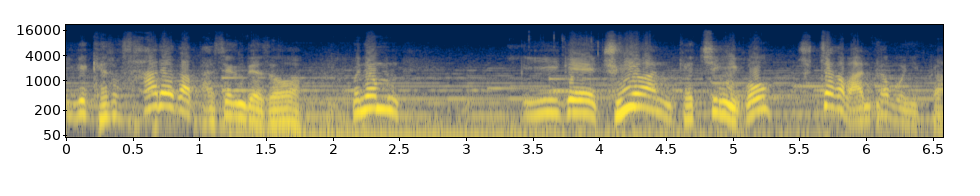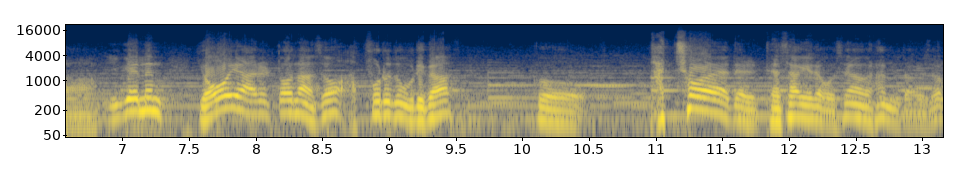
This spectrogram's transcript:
이게 계속 사례가 발생돼서 왜냐면 이게 중요한 계층이고 숫자가 많다 보니까 이게는 여야를 떠나서 앞으로도 우리가 그 받쳐야 될 대상이라고 생각을 합니다. 그래서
